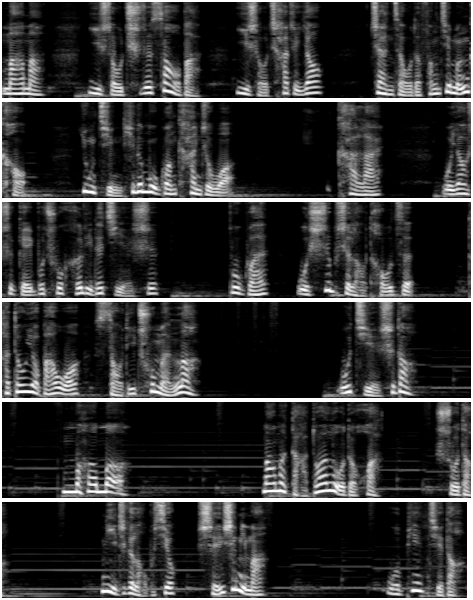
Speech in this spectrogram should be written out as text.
妈妈一手持着扫把，一手叉着腰，站在我的房间门口，用警惕的目光看着我。看来，我要是给不出合理的解释，不管我是不是老头子，他都要把我扫地出门了。我解释道：“妈妈。”妈妈打断了我的话，说道：“你这个老不休，谁是你妈？”我辩解道：“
